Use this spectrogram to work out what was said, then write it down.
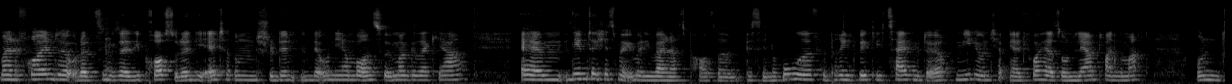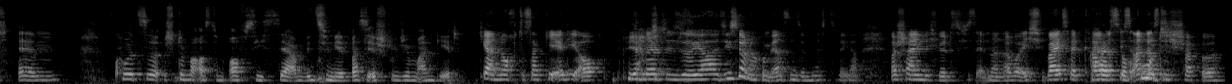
Meine Freunde oder beziehungsweise die Profs oder die älteren Studenten der Uni haben bei uns so immer gesagt, ja, ähm, nehmt euch jetzt mal über die Weihnachtspause ein bisschen Ruhe, verbringt wirklich Zeit mit eurer Familie und ich habe mir halt vorher so einen Lernplan gemacht und ähm, Kurze Stimme aus dem Off, sie ist sehr ambitioniert, was ihr Studium angeht. ja noch, das sagt die Ellie auch. Ja. Und dann hat sie so, ja, sie ist ja noch im ersten Semester, ja. Wahrscheinlich wird es sich ändern, aber ich weiß halt gerade, Ja, dass ich es anders nicht schaffe.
